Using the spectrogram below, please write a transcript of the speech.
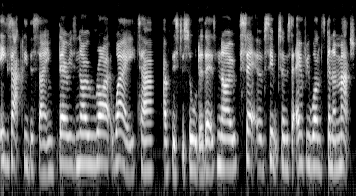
exactly the same. There is no right way to have this disorder. There's no set of symptoms that everyone's going to match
